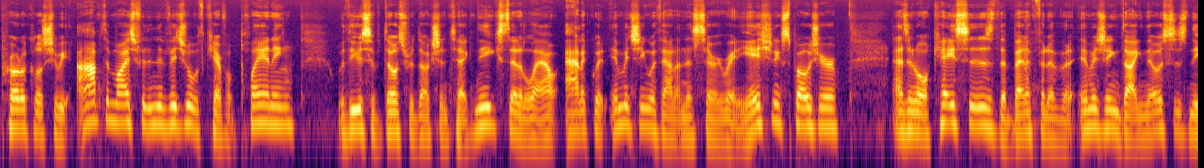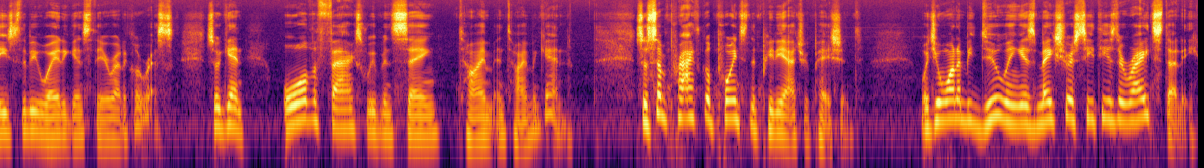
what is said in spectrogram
protocols should be optimized for the individual with careful planning, with the use of dose reduction techniques that allow adequate imaging without unnecessary radiation exposure, as in all cases, the benefit of an imaging diagnosis needs to be weighed against theoretical risk. So, again, all the facts we've been saying time and time again. So, some practical points in the pediatric patient. What you want to be doing is make sure CT is the right study.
